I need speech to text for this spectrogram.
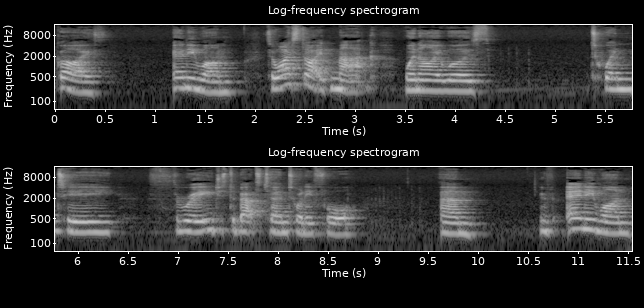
guys, anyone so I started MAC when I was 23, just about to turn 24. Um, if anyone,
